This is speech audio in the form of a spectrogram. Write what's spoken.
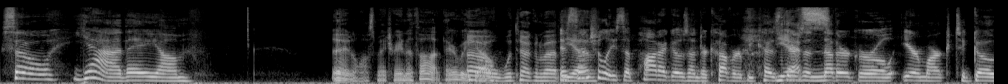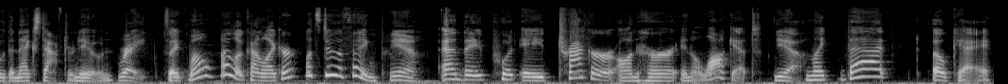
So, yeah, they um I lost my train of thought. There we Oh, go. we're talking about the, uh, Essentially, Zapata goes undercover because Yes. there's another girl earmarked to go the next afternoon. Right. It's like, well, I look kind of like her. Let's do the thing. Yeah. And they put a tracker on her in a locket. Yeah. I'm like, that, okay.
